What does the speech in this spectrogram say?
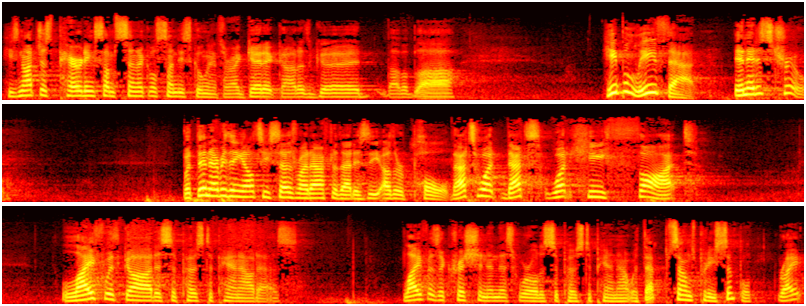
He's not just parroting some cynical Sunday school answer. I get it, God is good, blah, blah, blah. He believed that, and it is true. But then everything else he says right after that is the other pole. That's what, that's what he thought life with God is supposed to pan out as. Life as a Christian in this world is supposed to pan out with. That sounds pretty simple, right?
